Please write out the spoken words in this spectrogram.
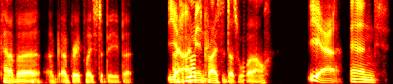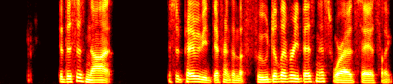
kind of a, a, a great place to be. But yeah, I'm not I mean, surprised it does well. Yeah. And this is not, this would probably be different than the food delivery business, where I would say it's like,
